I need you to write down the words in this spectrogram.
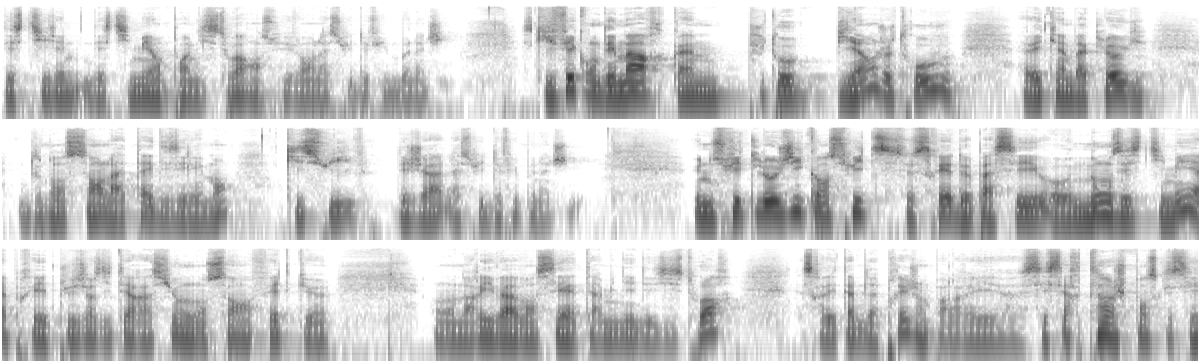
d'estimer en point d'histoire en suivant la suite de Fibonacci. Ce qui fait qu'on démarre quand même plutôt bien, je trouve, avec un backlog dont on sent la taille des éléments qui suivent déjà la suite de Fibonacci. Une suite logique ensuite, ce serait de passer aux non estimés. Après plusieurs itérations, on sent en fait que on arrive à avancer, à terminer des histoires. Ce sera l'étape d'après, j'en parlerai, euh, c'est certain, je pense que ça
